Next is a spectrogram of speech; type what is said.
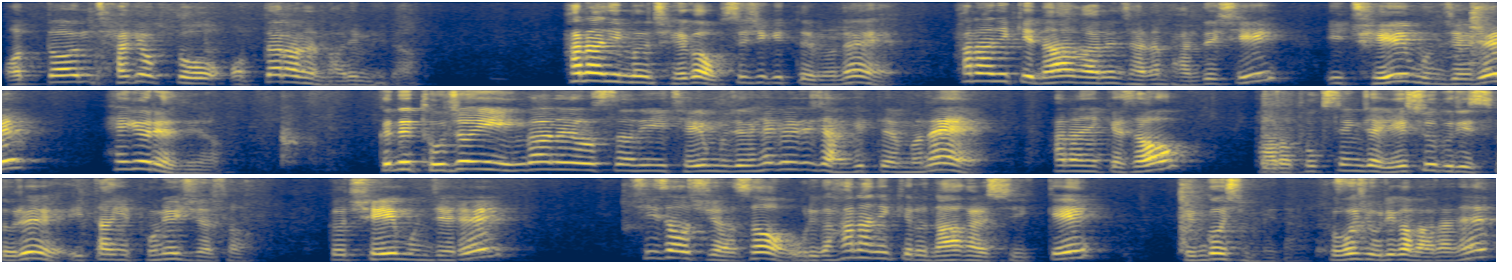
어떤 자격도 없다라는 말입니다. 하나님은 죄가 없으시기 때문에 하나님께 나아가는 자는 반드시 이 죄의 문제를 해결해야 돼요. 근데 도저히 인간으로서는 이 죄의 문제가 해결되지 않기 때문에 하나님께서 바로 독생자 예수 그리스도를 이 땅에 보내주셔서 그 죄의 문제를 씻어 주셔서 우리가 하나님께로 나아갈 수 있게 된 것입니다. 그것이 우리가 말하는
